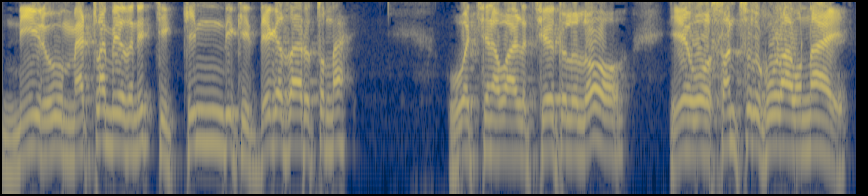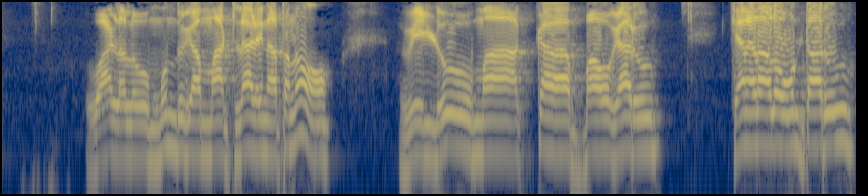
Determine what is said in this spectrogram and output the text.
నీరు మెట్ల మీద నుంచి కిందికి దిగజారుతున్నాయి వచ్చిన వాళ్ళ చేతులలో ఏవో సంచులు కూడా ఉన్నాయి. వాళ్ళలో ముందుగా మాట్లాడిన అతను వీళ్ళు మా అక్క బావగారు కెనడాలో ఉంటారు.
